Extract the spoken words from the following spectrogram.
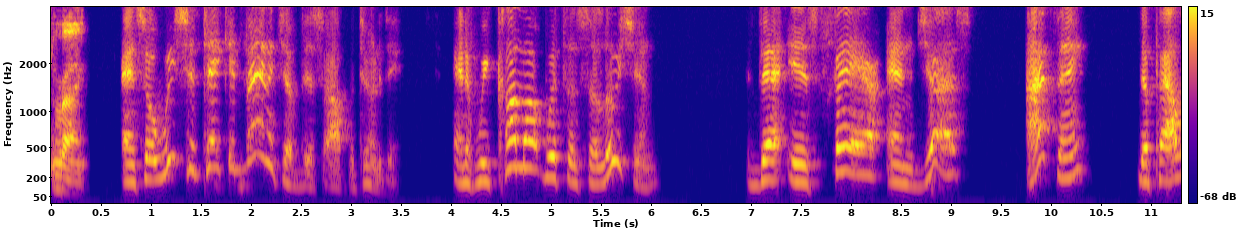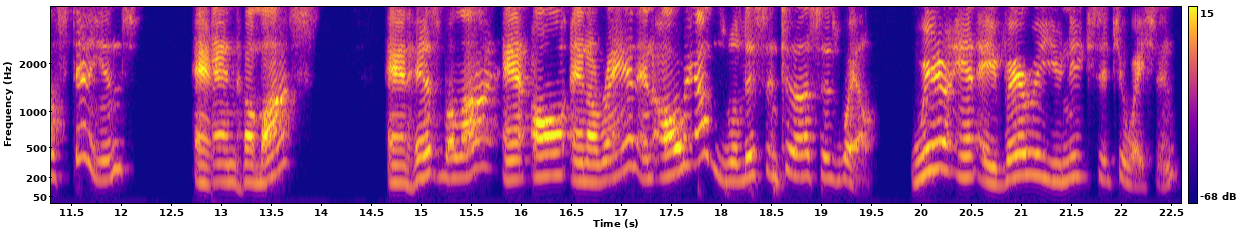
Right. And so we should take advantage of this opportunity. And if we come up with a solution that is fair and just, I think the Palestinians and Hamas and Hezbollah and all and Iran and all the others will listen to us as well. We're in a very unique situation,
